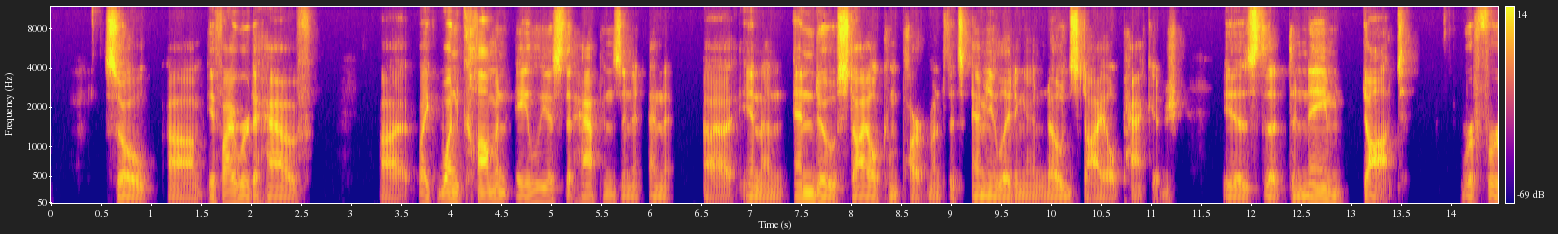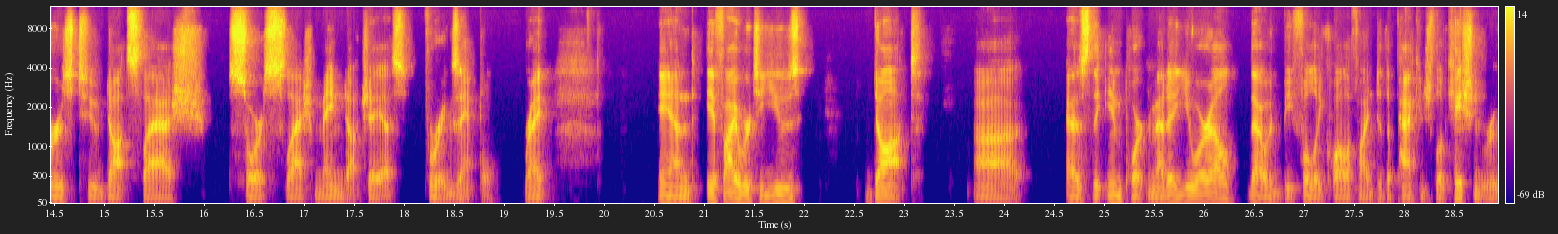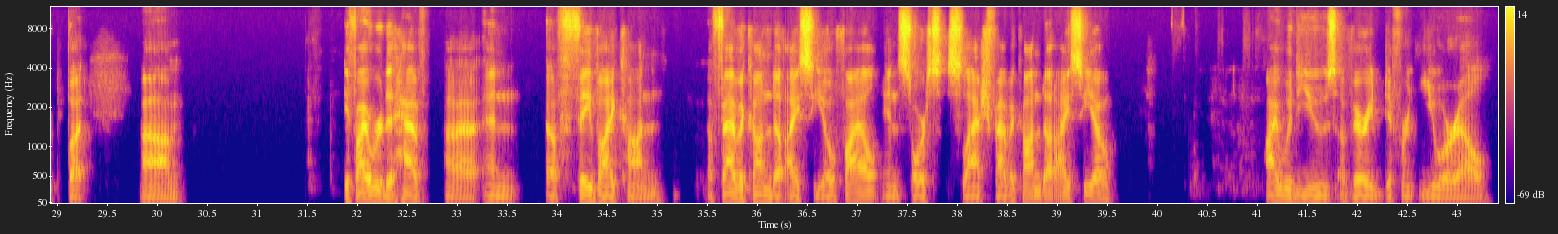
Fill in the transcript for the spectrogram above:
So um, if I were to have uh, like one common alias that happens in an uh, in an endo style compartment that's emulating a node style package is that the name dot refers to dot slash source slash main.js, for example, right? And if I were to use dot uh, as the import meta URL, that would be fully qualified to the package location root. But um, if I were to have uh, an a favicon, a favicon.ico file in source slash favicon.ico, I would use a very different URL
